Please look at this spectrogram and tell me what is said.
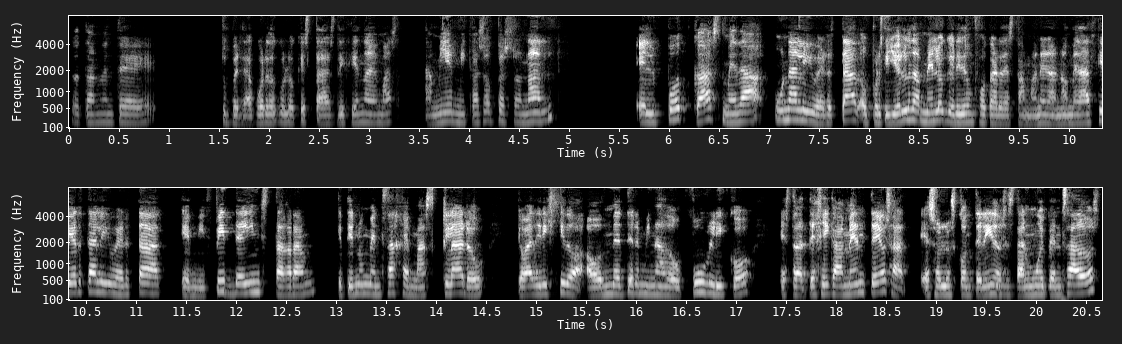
totalmente súper de acuerdo con lo que estás diciendo. Además, a mí en mi caso personal, el podcast me da una libertad, o porque yo también lo he querido enfocar de esta manera, ¿no? Me da cierta libertad que mi feed de Instagram, que tiene un mensaje más claro, que va dirigido a un determinado público, estratégicamente, o sea, esos los contenidos están muy pensados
